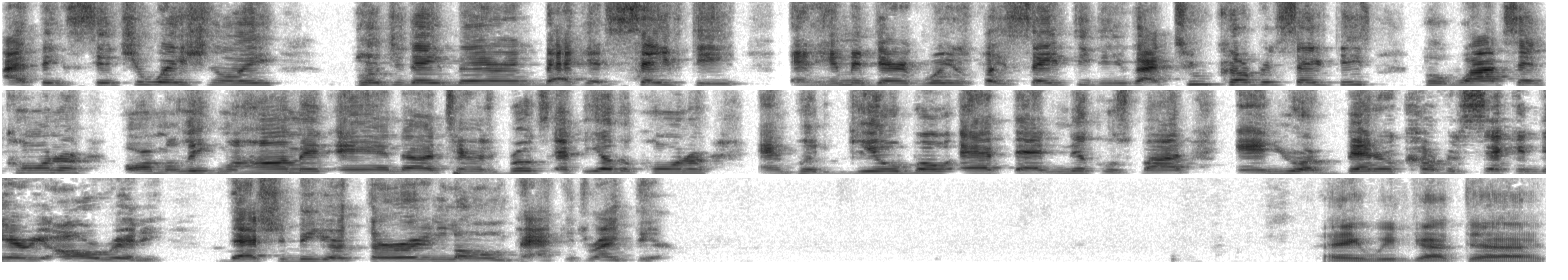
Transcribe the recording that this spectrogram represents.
I think situationally, put Jahdae Barron back at safety and him and Derek Williams play safety. Then you got two coverage safeties. Put Watts at corner or Malik Muhammad and uh, Terrance Brooks at the other corner and put Guilbeau at that nickel spot. And you're a better coverage secondary already. That should be your third and long package right there. Hey, we've got uh,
